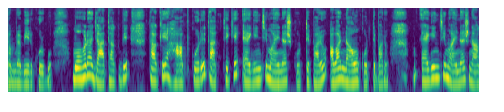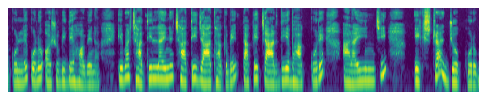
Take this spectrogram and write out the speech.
আমরা বের করব। মহড়া যা থাকবে তাকে হাফ করে তার থেকে এক ইঞ্চি মাইনাস মাইনাস করতে পারো, আবার নাও করতে পারো। এক ইঞ্চি মাইনাস না করলে কোনো অসুবিধে হবে না। এবার ছাতির লাইনে ছাতি যা থাকবে তাকে চার দিয়ে ভাগ করে আড়াই ইঞ্চি এক্সট্রা যোগ করব।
